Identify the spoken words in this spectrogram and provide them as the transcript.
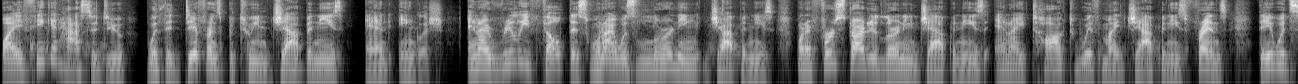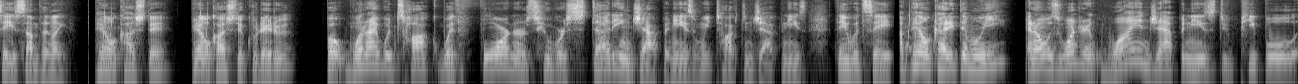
Well, I think it has to do with the difference between Japanese and English. And I really felt this when I was learning Japanese. When I first started learning Japanese and I talked with my Japanese friends, they would say something like, pen o kashite, pen o kashite kureru, but when I would talk with foreigners who were studying Japanese and we talked in Japanese, they would say, "Apen And I was wondering why in Japanese do people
